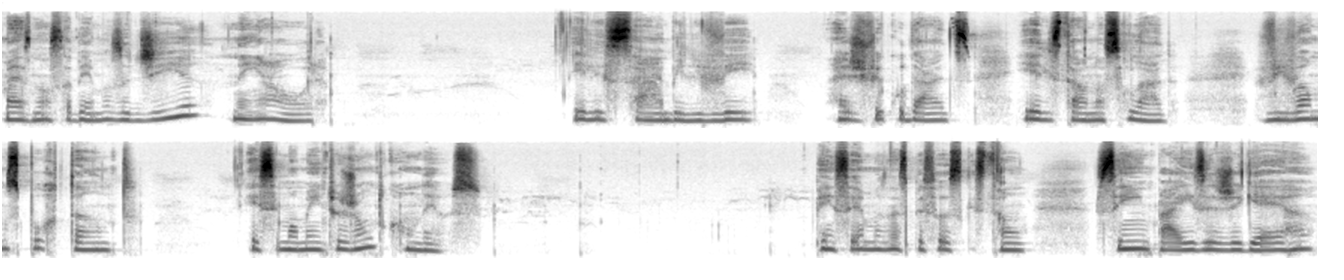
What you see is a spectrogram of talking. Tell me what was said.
mas não sabemos o dia nem a hora. Ele sabe, ele vê as dificuldades e ele está ao nosso lado. Vivamos, portanto, esse momento junto com Deus. Pensemos nas pessoas que estão, sim, em países de guerra.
